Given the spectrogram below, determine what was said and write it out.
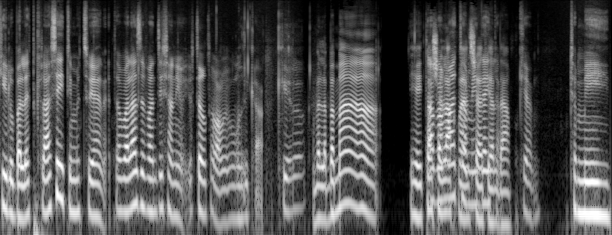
כאילו בלט קלאסי הייתי מצוינת, אבל אז הבנתי שאני יותר טובה במוזיקה, כאילו. אבל הבמה היא הייתה שלך מאז שאת ילדה. כן, תמיד.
